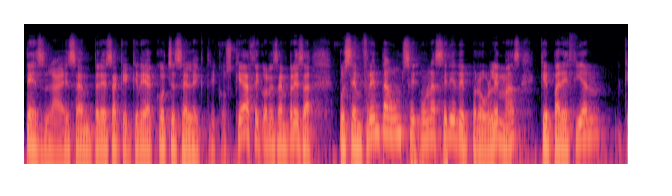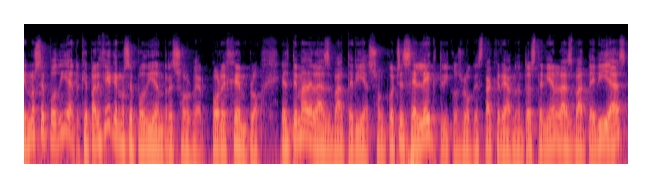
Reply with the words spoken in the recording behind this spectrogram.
Tesla, esa empresa que crea coches eléctricos. ¿Qué hace con esa empresa? Pues se enfrenta a una serie de problemas que parecían que no se podían, que parecía que no se podían resolver. Por ejemplo, el tema de las baterías. Son coches eléctricos lo que está creando. Entonces tenían las baterías,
